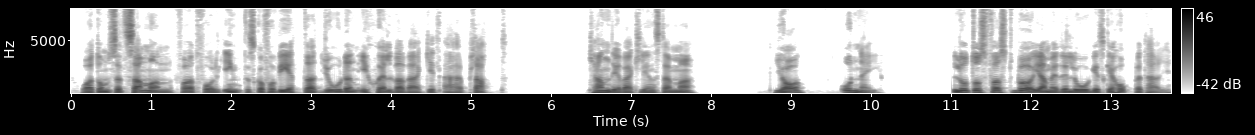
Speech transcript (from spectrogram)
och att de sätts samman för att folk inte ska få veta att jorden i själva verket är platt. Kan det verkligen stämma? Ja och nej. Låt oss först börja med det logiska hoppet här.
